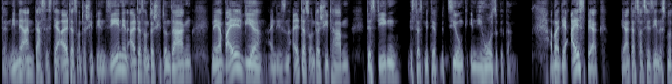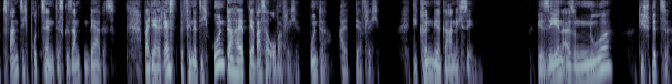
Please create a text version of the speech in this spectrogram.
Dann nehmen wir an, das ist der Altersunterschied. Wir sehen den Altersunterschied und sagen, naja, weil wir einen, diesen Altersunterschied haben, deswegen ist das mit der Beziehung in die Hose gegangen. Aber der Eisberg, ja, das, was wir sehen, ist nur 20 Prozent des gesamten Berges. Weil der Rest befindet sich unterhalb der Wasseroberfläche, unterhalb der Fläche. Die können wir gar nicht sehen. Wir sehen also nur die Spitze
